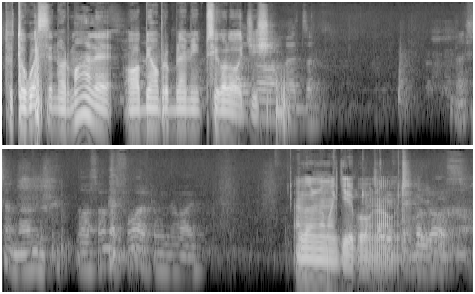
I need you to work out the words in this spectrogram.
tutto questo è normale o abbiamo problemi psicologici? Stai andando? No, sto andando a fumare come ne vai. Allora non mi chiede poi un altro. Un po' grosso.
